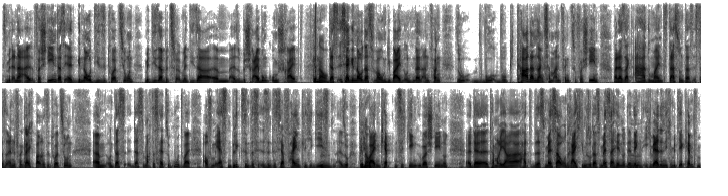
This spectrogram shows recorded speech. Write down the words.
es mit einer Al- verstehen, dass er genau die Situation mit dieser mit dieser ähm, also Beschreibung umschreibt. Genau. Das ist ja genau das, warum die beiden unten dann anfangen, so, wo, wo Picard dann langsam anfängt zu verstehen, weil er sagt, ah, du meinst das und das, ist das eine vergleichbare Situation? Ähm, und das, das macht es halt so gut, weil auf den ersten Blick sind es, sind es ja feindliche Gesten, also wo Genau. die beiden Captains sich gegenüberstehen und äh, der Tamarianer hat das Messer und reicht ihm so das Messer hin und er denkt, ich werde nicht mit dir kämpfen,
